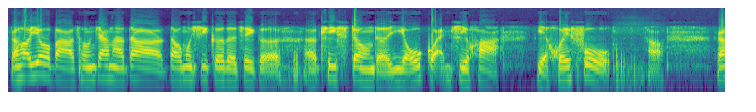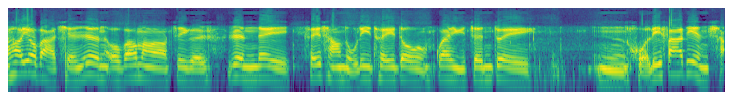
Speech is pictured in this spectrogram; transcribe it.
然后又把从加拿大到墨西哥的这个呃 Keystone 的油管计划也恢复好，然后又把前任奥巴马这个任内非常努力推动关于针对嗯火力发电厂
